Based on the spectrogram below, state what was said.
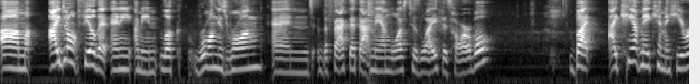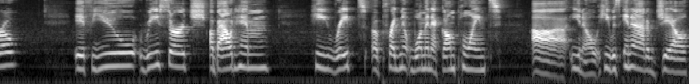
Um I don't feel that any, I mean, look, wrong is wrong. And the fact that that man lost his life is horrible. But I can't make him a hero. If you research about him, he raped a pregnant woman at gunpoint. Uh, you know, he was in and out of jail.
